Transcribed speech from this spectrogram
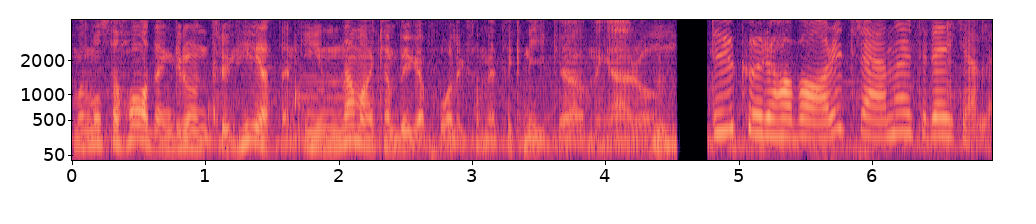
man måste ha den grundtryggheten innan man kan bygga på liksom med teknikövningar. Och, Du Kurre har varit tränare till dig Kalle.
